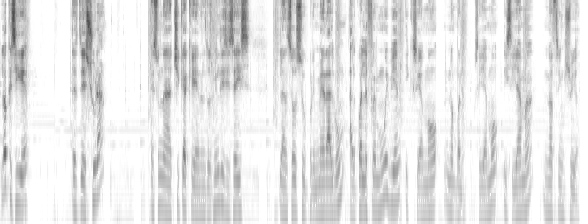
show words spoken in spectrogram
Lo que sigue es de Shura, es una chica que en el 2016 lanzó su primer álbum, al cual le fue muy bien y que se llamó, no, bueno, se llamó y se llama Nothing's Real.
